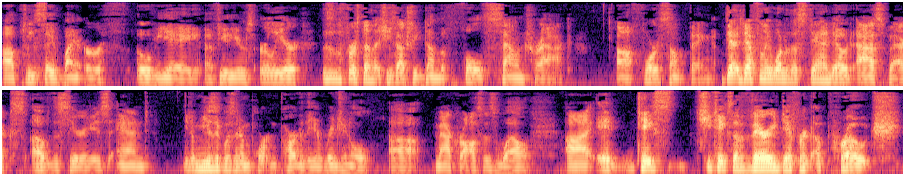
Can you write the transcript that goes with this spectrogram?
uh, Please Save My Earth OVA a few years earlier. This is the first time that she's actually done the full soundtrack uh, for something. De- definitely one of the standout aspects of the series, and you know, music was an important part of the original uh, Macross as well. Uh, it takes she takes a very different approach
